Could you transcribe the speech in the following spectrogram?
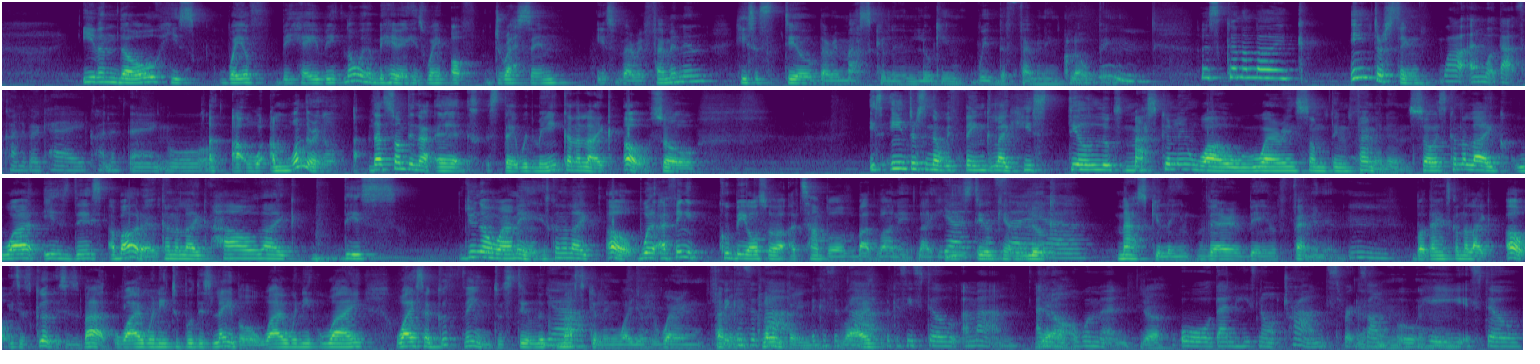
even though his way of behaving, no way of behaving, his way of dressing is very feminine, he's still very masculine looking with the feminine clothing. Hmm. So it's kind of like interesting. wow, and what that's kind of okay, kind of thing, or uh, uh, I, am wondering, uh, that's something that uh, stay with me, kind of like, oh, so it's interesting that we think like he still looks masculine while wearing something feminine. So it's kind of like, what is this about it? Kind of like how like this, you know what I mean? It's kind of like, oh, well, I think it could be also a sample of Bad Bunny. Like he still can look yeah. masculine, very being feminine. Mm. But then it's kind of like, oh, this is good, this is bad. Why we need to put this label? Why we need? Why? Why it's a good thing to still look Yeah. masculine while you're wearing feminine because of clothing, that, because of right? that, because he's still a man and Yeah. not a woman, Yeah, or then he's not trans, for example. He is still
